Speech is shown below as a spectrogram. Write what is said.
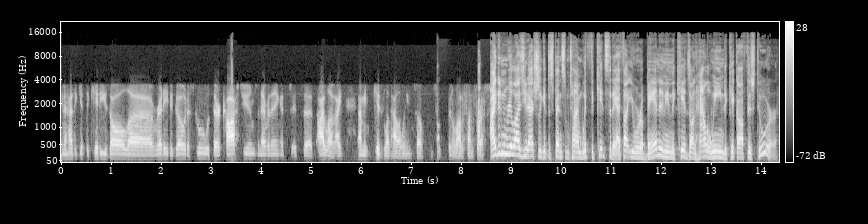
you know, had to get the kiddies all uh, ready to go to school with their costumes and everything. It's, it's. Uh, I love. I, I mean, kids love Halloween, so it's been a lot of fun for us. I didn't realize you'd actually get to spend some time with the kids today. I thought you were abandoning the kids on Halloween to kick off this tour.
